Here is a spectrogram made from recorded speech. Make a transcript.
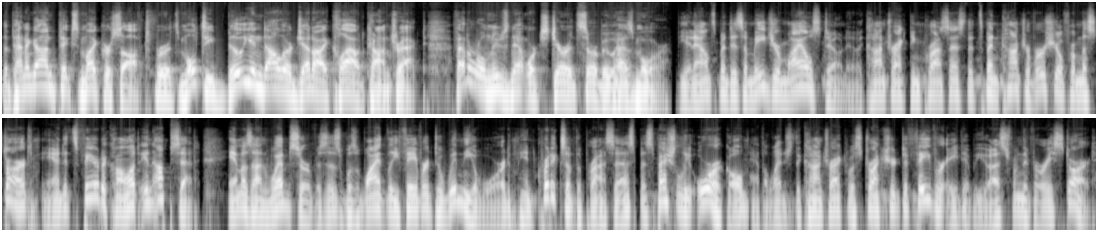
The Pentagon picks Microsoft for its multi billion dollar Jedi Cloud contract. Federal News Network's Jared Serbu has more. The announcement is a major milestone in a contracting process that's been controversial from the start, and it's fair to call it an upset. Amazon Web Services was widely favored to win the award, and critics of the process, especially Oracle, have alleged the contract was structured to favor AWS from the very start.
